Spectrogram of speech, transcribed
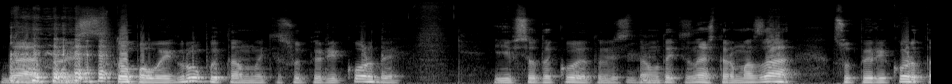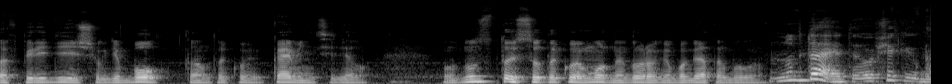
да, то есть топовые группы, там эти супер рекорды и все такое. То есть там вот эти, знаешь, тормоза, супер рекорд, а впереди еще где болт, там такой камень сидел. Вот, ну, то есть все такое модное, дорого, богато было. Ну да, это вообще как бы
